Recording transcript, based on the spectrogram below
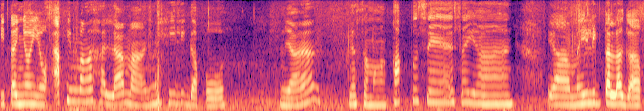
Kita nyo yung aking mga halaman. Mahilig ako. Yan. Yan sa mga cactuses. Ayan. Yan, mahilig talaga.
